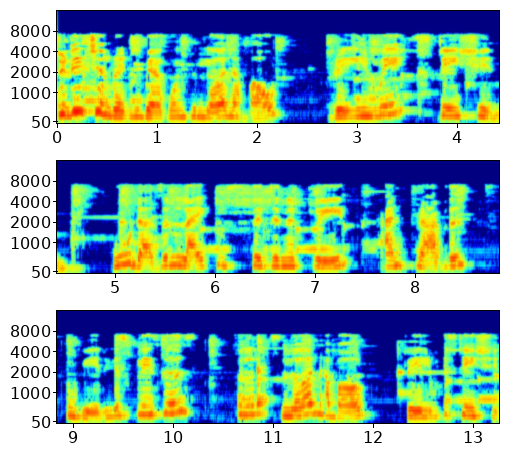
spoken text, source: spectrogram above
Today children, we are going to learn about railway station. Who doesn't like to sit in a train and travel to various places? So let's learn about railway station.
